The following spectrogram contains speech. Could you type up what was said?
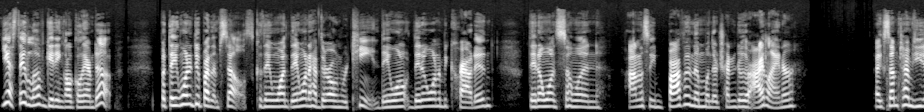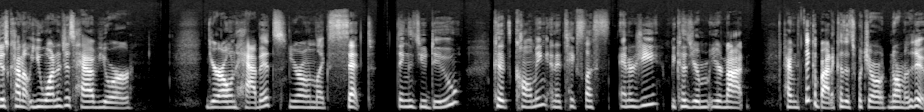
yes, they love getting all glammed up, but they want to do it by themselves because they want they want to have their own routine. They want they don't want to be crowded. They don't want someone honestly bothering them when they're trying to do their eyeliner. Like sometimes you just kind of you want to just have your your own habits, your own like set things you do cuz it's calming and it takes less energy because you're you're not having to think about it because it's what you normally do.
